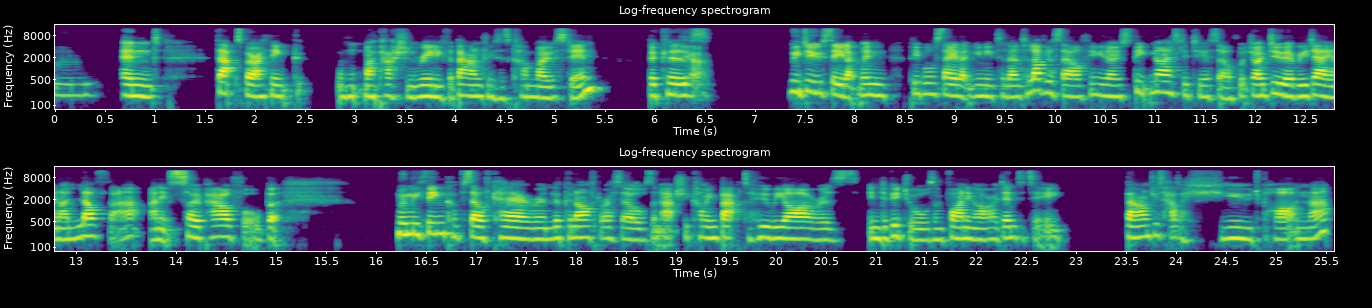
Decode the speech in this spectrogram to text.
Mm. And that's where I think my passion really for boundaries has come most in because Yeah. we do see like when people say like you need to learn to love yourself and you know speak nicely to yourself which I do every day and I love that and it's so powerful but when we think of self-care and looking after ourselves and actually coming back to who we are as individuals and finding our identity boundaries has a huge part in that.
